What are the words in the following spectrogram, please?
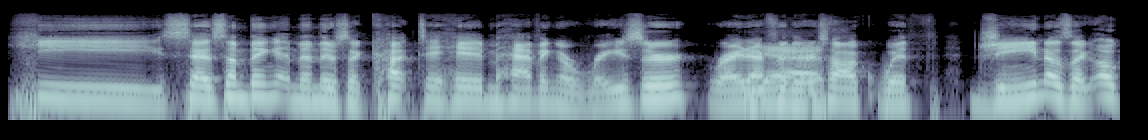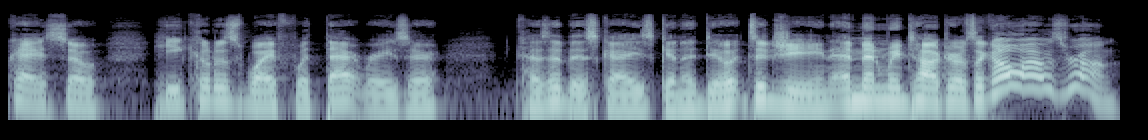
He says something, and then there's a cut to him having a razor right after their Yes. talk with Jeanne. I was like, okay, so he killed his wife with that razor. Because of this guy, he's gonna do it to Jeanne. And then we talked to her. I was like, oh, I was wrong,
